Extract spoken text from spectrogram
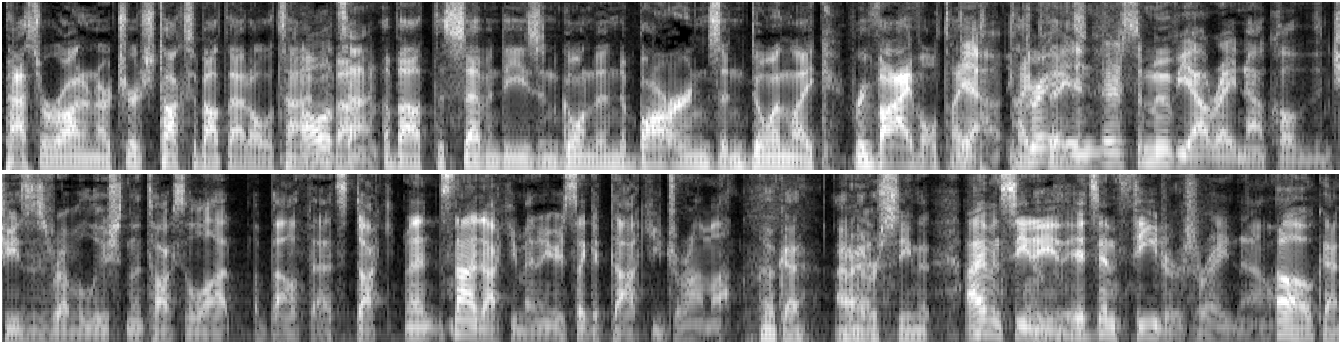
Pastor Ron in our church talks about that all the time. All the about, time. About the 70s and going into barns and doing like revival type, Yeah, type great. things. And there's a movie out right now called The Jesus Revolution that talks a lot about that. It's docu- It's not a documentary. It's like a docudrama. okay. I've never right. seen it. I haven't seen it either. It's in theaters right now. Oh, okay.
